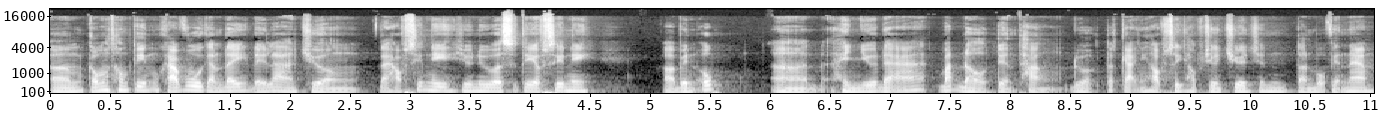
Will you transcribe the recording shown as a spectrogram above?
um, có một thông tin cũng khá vui gần đây đấy là trường đại học Sydney University of Sydney ở bên úc uh, hình như đã bắt đầu tuyển thẳng được tất cả những học sinh học trường chuyên trên toàn bộ Việt Nam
